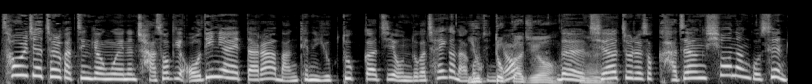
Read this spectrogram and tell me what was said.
서울 지하철 같은 경우에는 좌석 이 어디냐에 따라 많게는 6도까지 온도가 차이가 나거든요. 6도까지요? 네, 네. 지하철에서 가장 시원한 곳은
